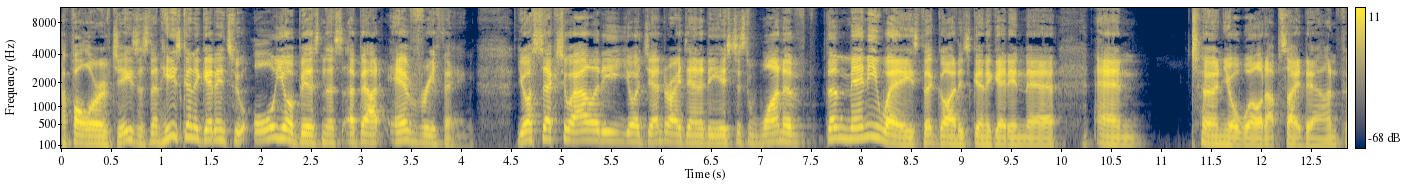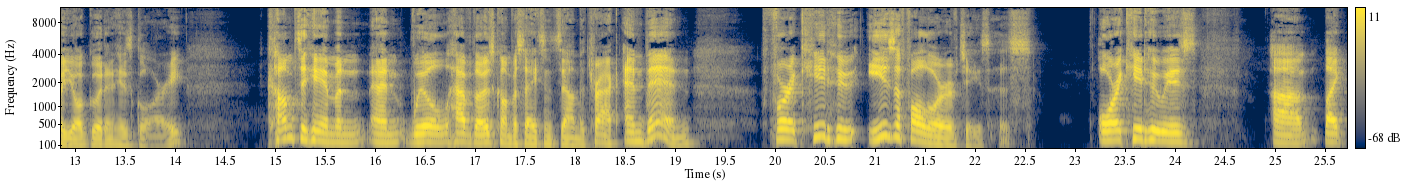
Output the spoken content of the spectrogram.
a follower of Jesus, then he's going to get into all your business about everything your sexuality, your gender identity is just one of the many ways that God is going to get in there and turn your world upside down for your good and his glory. Come to him and and we'll have those conversations down the track. And then for a kid who is a follower of Jesus, or a kid who is um, like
